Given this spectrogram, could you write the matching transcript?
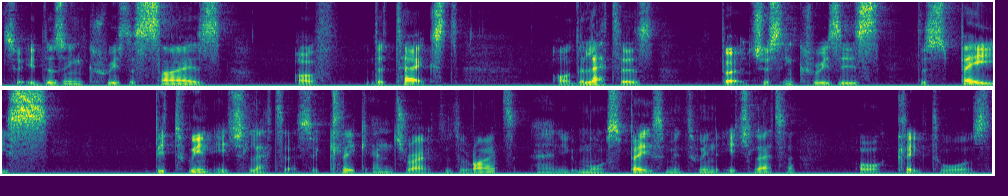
So it doesn't increase the size of the text or the letters, but just increases the space between each letter. So click and drag to the right and you get more space between each letter or click towards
